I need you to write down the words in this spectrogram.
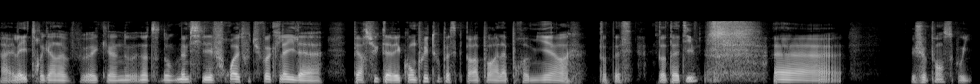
Ah, là, il te regarde un peu avec un autre. Donc, même s'il est froid et tout, tu vois que là, il a perçu que tu avais compris tout parce que par rapport à la première tenta- tentative, euh, je pense que oui.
